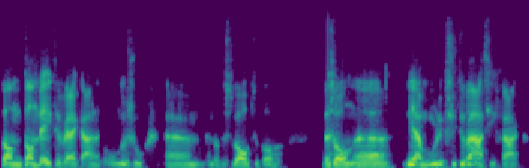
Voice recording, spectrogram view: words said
dan, dan mee te werken aan het onderzoek. En dat is wel natuurlijk al best wel een ja, moeilijke situatie vaak,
